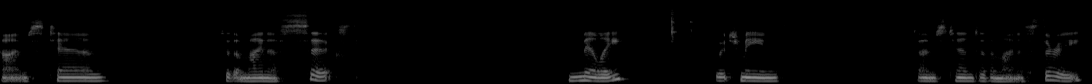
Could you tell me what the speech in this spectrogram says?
times 10 to the minus sixth. Milli, which means times 10 to the minus 3,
